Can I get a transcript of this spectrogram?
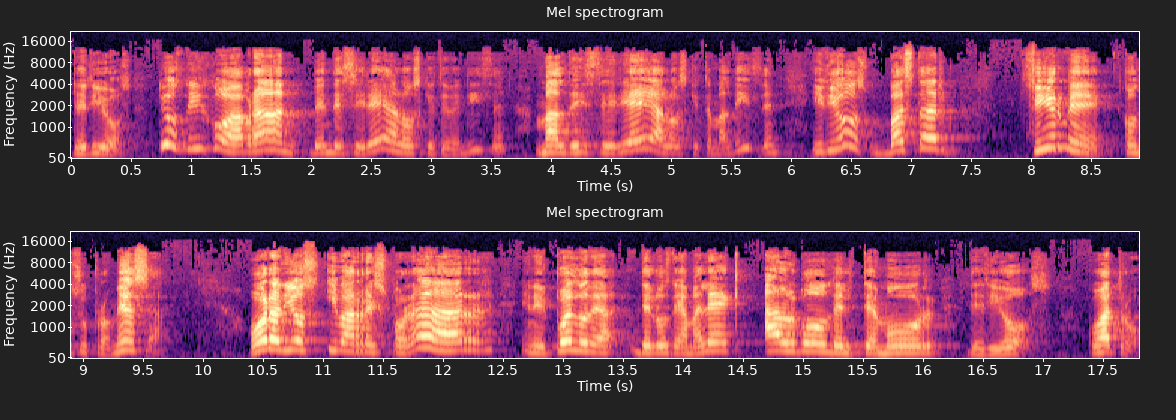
de Dios. Dios dijo a Abraham, bendeciré a los que te bendicen, maldeciré a los que te maldicen. Y Dios va a estar firme con su promesa. Ahora Dios iba a restaurar en el pueblo de, los de Amalek algo del temor de Dios. Cuatro.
